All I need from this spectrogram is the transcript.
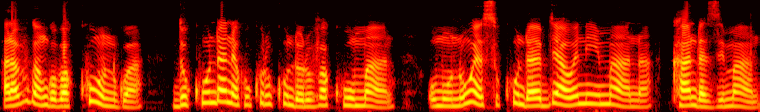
Haravuga ngo bakundwa dukundane kuko urukundo ruva ku mana. Umuntu wese ukunda yabyawe n'imana kandi azi imana.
